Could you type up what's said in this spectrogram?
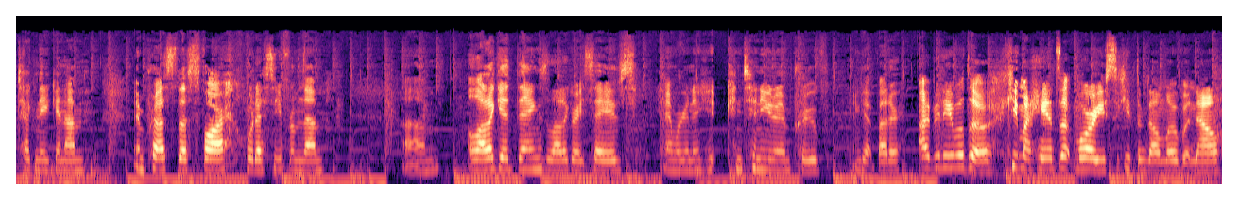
technique, and I'm impressed thus far what I see from them. Um, a lot of good things, a lot of great saves, and we're going to continue to improve and get better. I've been able to keep my hands up more. I used to keep them down low, but now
